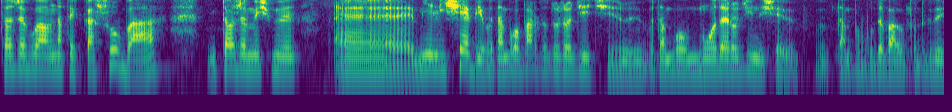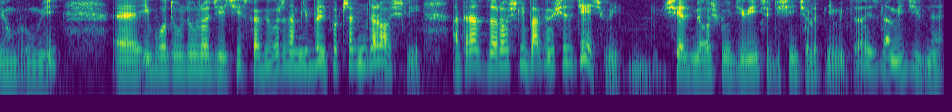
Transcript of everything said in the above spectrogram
to, że byłam na tych kaszubach, to, że myśmy e, mieli siebie, bo tam było bardzo dużo dzieci, bo tam było młode rodziny się tam pobudowały pod Gdynią w Rumi e, i było du- dużo dzieci, sprawiło, że nam nie byli potrzebni dorośli. A teraz dorośli bawią się z dziećmi, 7, 8, 9, 10-letnimi. To jest dla mnie dziwne.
